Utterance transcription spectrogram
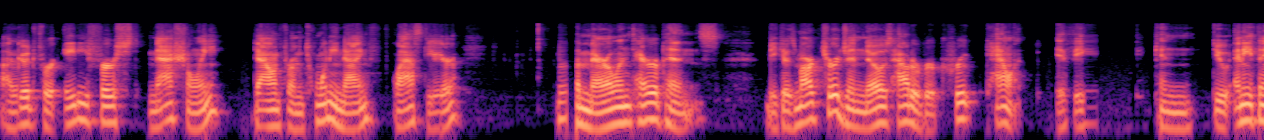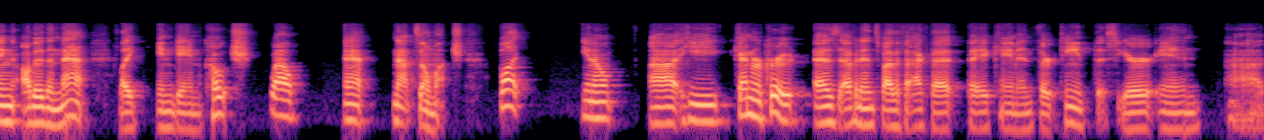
Uh, good for 81st nationally, down from 29th last year. The Maryland Terrapins, because Mark Turgeon knows how to recruit talent. If he can do anything other than that, like in game coach, well, eh, not so much. But, you know, uh, he can recruit, as evidenced by the fact that they came in 13th this year in uh,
